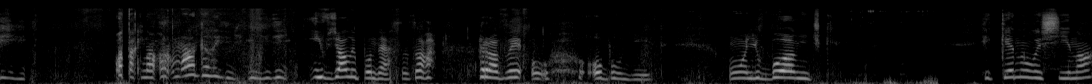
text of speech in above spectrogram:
Отак нагромадили і, і, і взяли понесли. Зараз ви обалдієте. О, любовнички. І кинули сіна.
